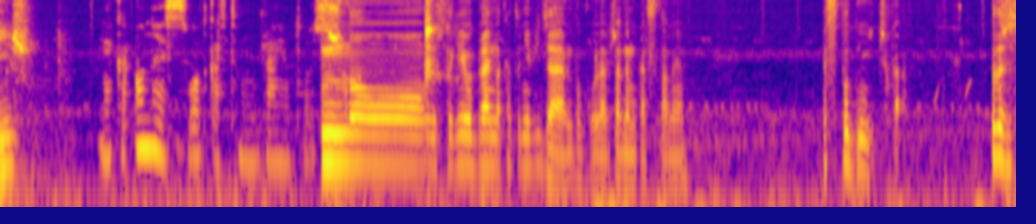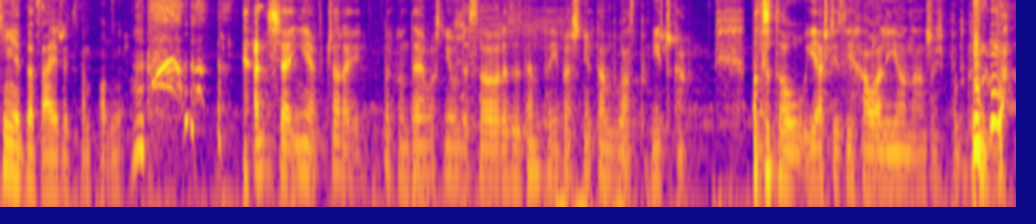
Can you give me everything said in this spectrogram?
Niż? Jaka ona jest słodka w tym ubraniu, to jest No, już takiego ubranka to nie widziałem w ogóle w żadnym customie. Spódniczka. Szkoda, że się nie da zajrzeć tam pod nią. A dzisiaj, nie, wczoraj oglądałem właśnie UDSO Rezydenta i właśnie tam była spódniczka. Od dołu i Ashley zjechała Liona, że się podgląda.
